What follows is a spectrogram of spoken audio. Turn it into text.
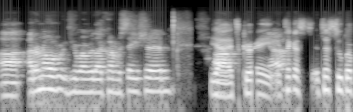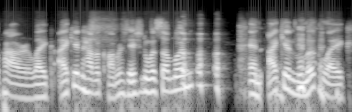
Uh, I don't know if you remember that conversation. Yeah, Uh, it's great. yeah. It's like a s- it's a superpower. Like I can have a conversation with someone and I can look like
